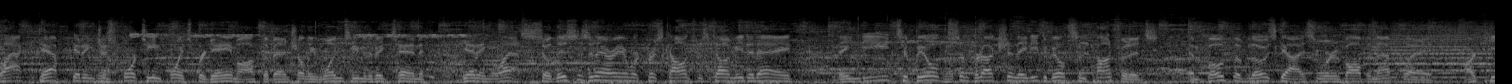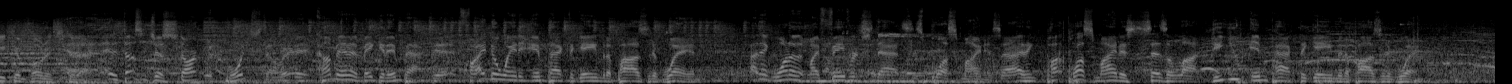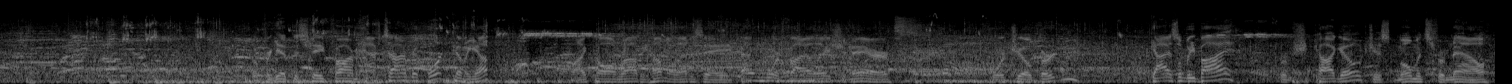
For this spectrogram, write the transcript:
lack depth, getting just 14 points per game off the bench. Only one team in the Big Ten getting less. So this is an area where Chris Collins was telling me today they need to build some production. They need to build some confidence. And both of those guys who were involved in that play are key components to that. It doesn't just start with points, though. It- come in and make an impact. Find a way to impact the game in a positive way. And I think one of the, my favorite stats is plus minus. I think plus minus says a lot. Do you impact the game in a positive way? Don't forget the State Farm halftime report coming up. My call on Robbie Hummel. That is a backcourt violation there for Joe Burton. Guys will be by from Chicago just moments from now.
